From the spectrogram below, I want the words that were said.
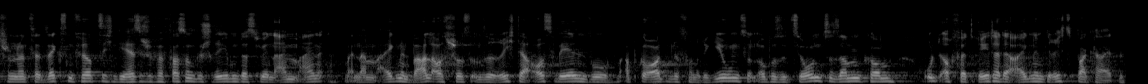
schon 1946 in die Hessische Verfassung geschrieben, dass wir in einem, in einem eigenen Wahlausschuss unsere Richter auswählen, wo Abgeordnete von Regierungs- und Opposition zusammenkommen und auch Vertreter der eigenen Gerichtsbarkeiten.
